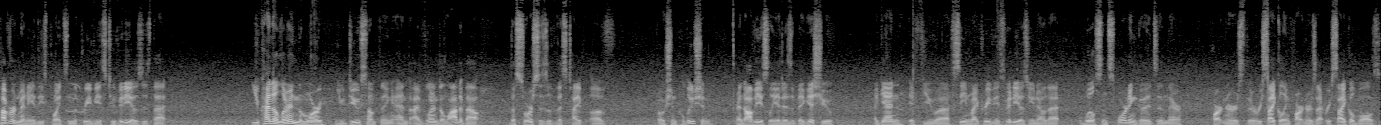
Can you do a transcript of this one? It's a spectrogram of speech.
covered many of these points in the previous two videos is that you kind of learn the more you do something. And I've learned a lot about the sources of this type of ocean pollution. And obviously it is a big issue. Again if you've uh, seen my previous videos you know that Wilson Sporting Goods and their partners their recycling partners at Recycle Balls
